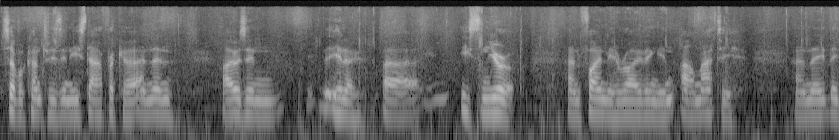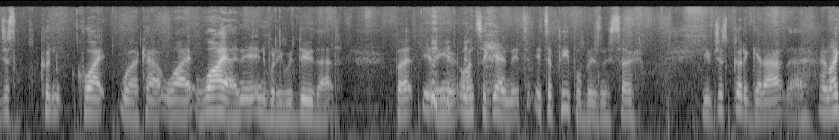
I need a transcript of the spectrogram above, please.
several countries in East Africa, and then I was in you know uh, Eastern Europe, and finally arriving in Almaty, and they, they just couldn't quite work out why why anybody would do that. But you know, once again, it's it's a people business, so you've just got to get out there, and I,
